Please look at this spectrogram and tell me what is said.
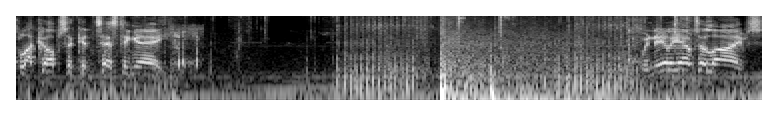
Black Ops are contesting A. We're Nearly out of lives.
